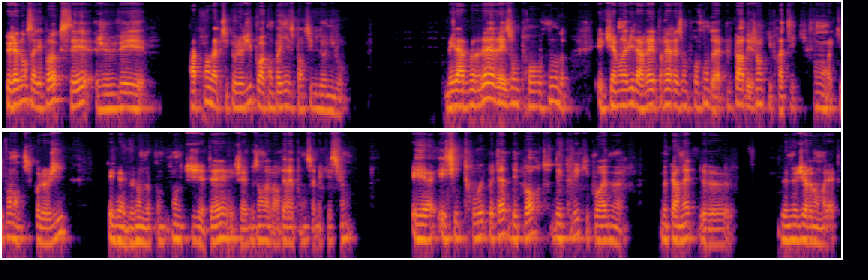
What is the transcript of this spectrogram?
ce que j'annonce à l'époque, c'est je vais apprendre la psychologie pour accompagner les sportifs de haut niveau. Mais la vraie raison profonde, et qui à mon avis la vraie raison profonde de la plupart des gens qui pratiquent, qui, font, qui vont dans la psychologie, c'est que j'avais besoin de me comprendre qui j'étais et j'avais besoin d'avoir des réponses à mes questions. Et euh, essayer de trouver peut-être des portes, des clés qui pourraient me, me permettre de, de mieux gérer mon mal-être.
